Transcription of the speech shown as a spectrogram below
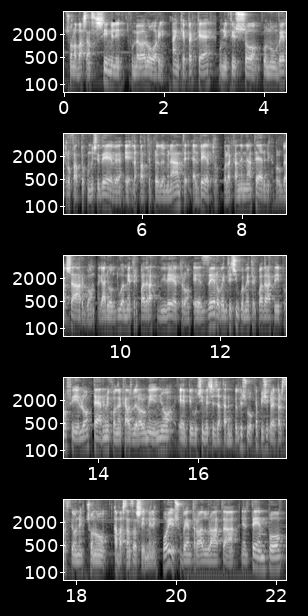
sono abbastanza simili come valori anche perché un infisso con un vetro fatto come si deve e la parte predominante è il vetro con la cannellina termica, col gas argon magari ho 2 metri quadrati di vetro e 0,20 25 metri quadrati di profilo termico nel caso dell'alluminio e il PVC invece già termico di suo, capisci che le prestazioni sono abbastanza simili. Poi subentra la durata nel tempo,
